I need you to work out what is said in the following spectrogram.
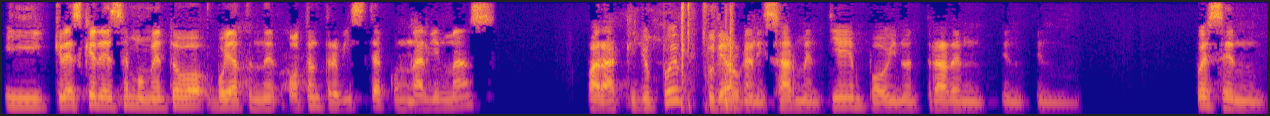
¿y crees que en ese momento voy a tener otra entrevista con alguien más para que yo pueda, pudiera organizarme en tiempo y no entrar en, en- en, pues en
